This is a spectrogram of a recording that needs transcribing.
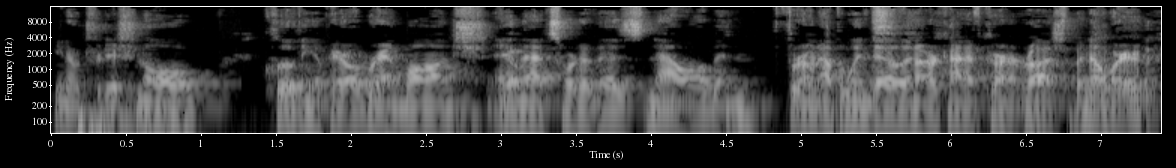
you know traditional clothing apparel brand launch and that sort of has now all been thrown out the window in our kind of current rush. But no we're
